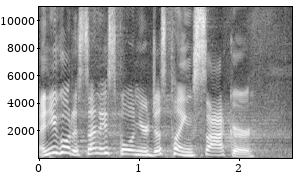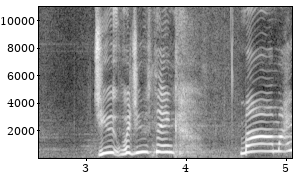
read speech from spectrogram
and you go to Sunday school and you're just playing soccer? Do you, would you think, Mom, I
